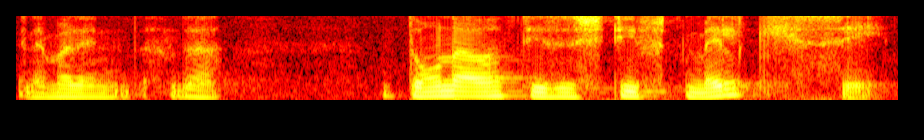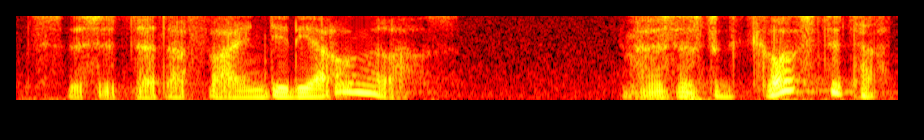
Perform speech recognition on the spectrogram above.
Wenn ihr mal in, an der Donau dieses Stift Melk seht, das ist, da fallen dir die Augen raus. Was das gekostet hat.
